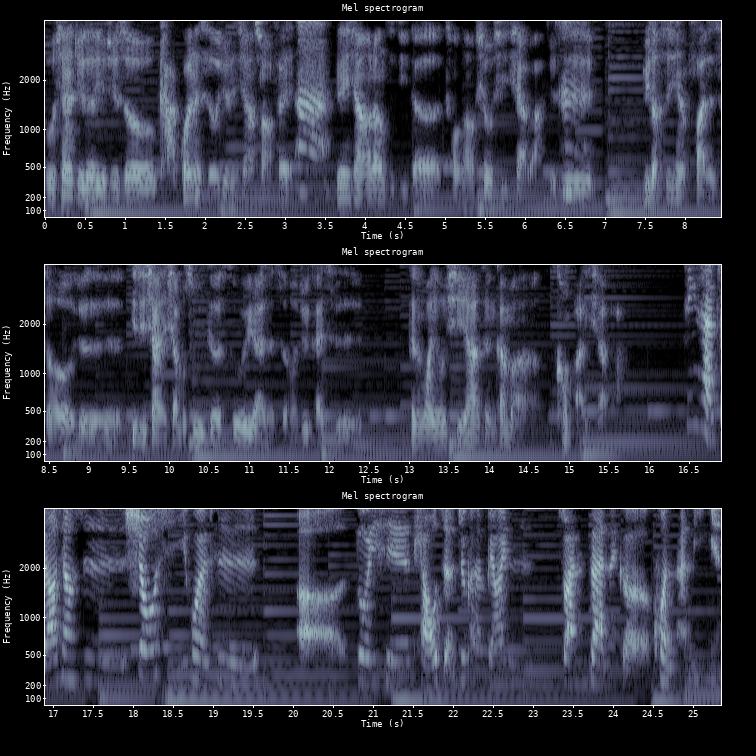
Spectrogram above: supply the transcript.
我现在觉得有些时候卡关的时候，就很想要耍废，嗯，有点想要让自己的头脑休息一下吧。就是遇到事情很烦的时候，就是一直想也想不出一个思维来的时候，就开始可能玩游戏啊，可能干嘛空白一下吧。听起来比较像是休息，或者是呃做一些调整，就可能不要一直。钻在那个困难里面。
